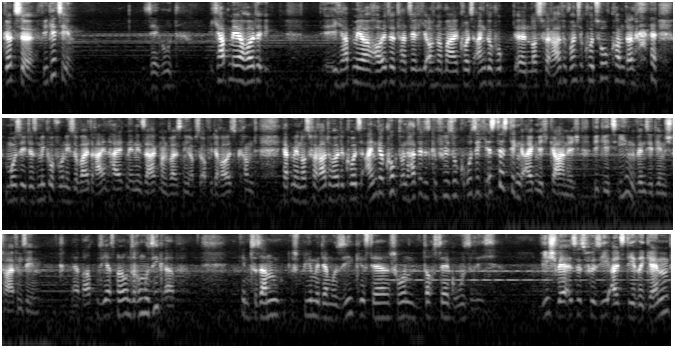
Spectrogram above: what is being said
Götze. Wie geht's Ihnen? Sehr gut. Ich habe mir heute, ich habe mir heute tatsächlich auch noch mal kurz angeguckt, äh, Nosferatu. Wollen Sie kurz hochkommen, dann muss ich das Mikrofon nicht so weit reinhalten in den Sarg. Man weiß nicht, ob es auch wieder rauskommt. Ich habe mir Nosferatu heute kurz angeguckt und hatte das Gefühl, so gruselig ist das Ding eigentlich gar nicht. Wie geht's Ihnen, wenn Sie den Streifen sehen? Ja, warten Sie erstmal unsere Musik ab. Im Zusammenspiel mit der Musik ist er schon doch sehr gruselig. Wie schwer ist es für Sie als Dirigent,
